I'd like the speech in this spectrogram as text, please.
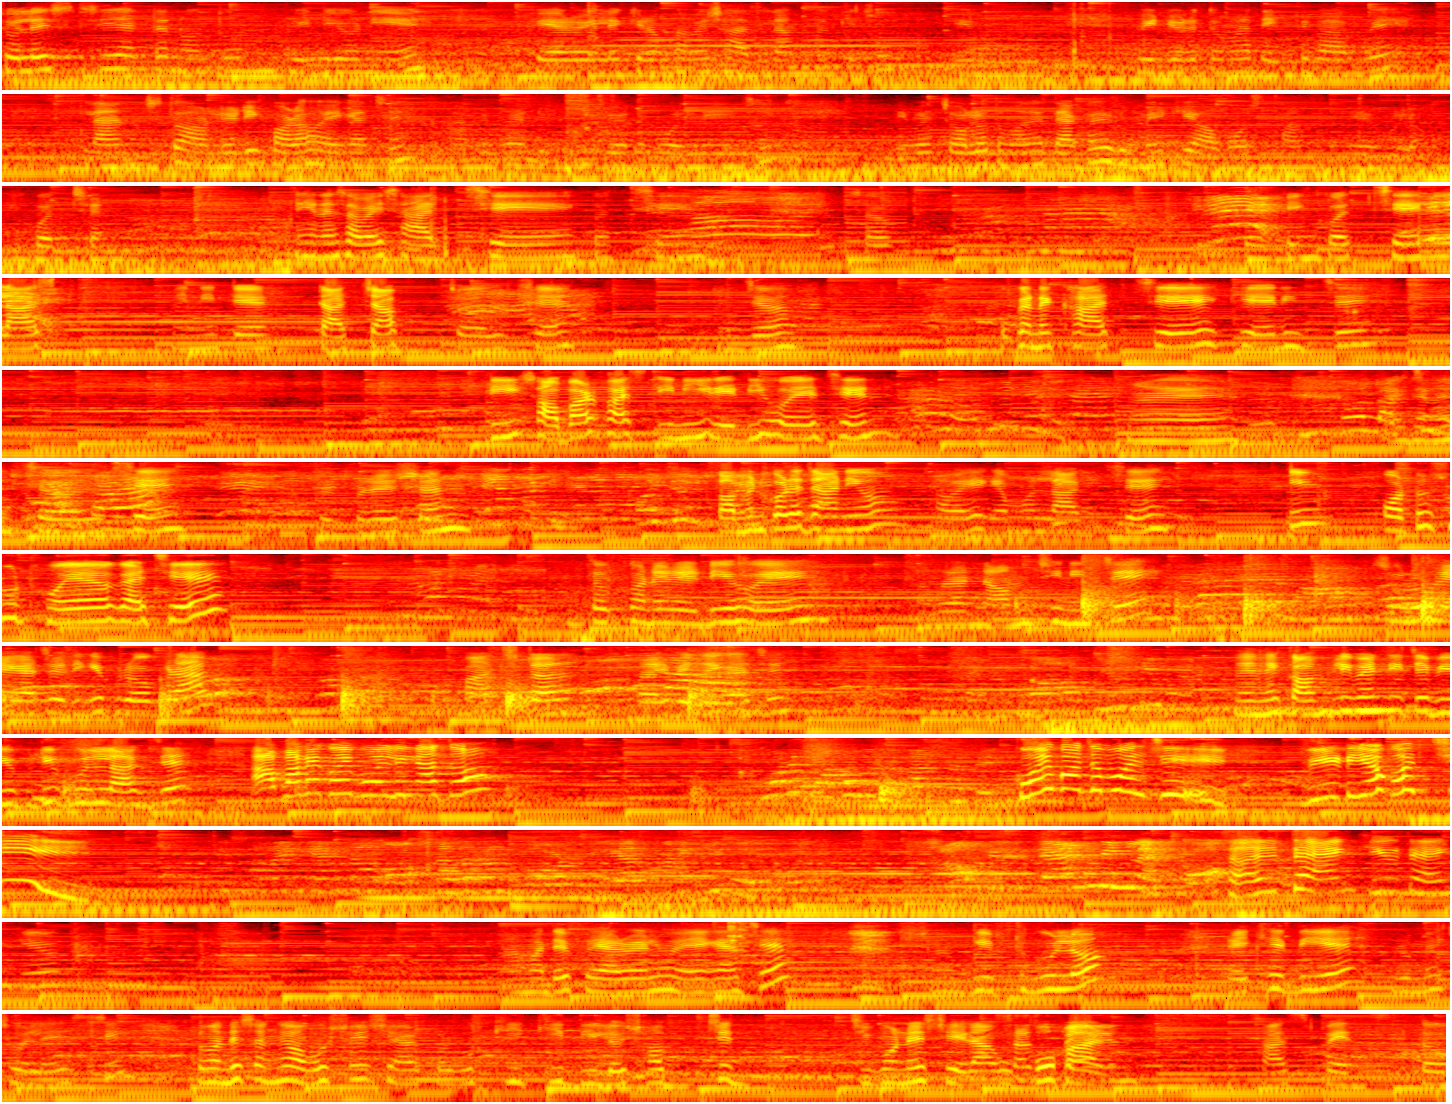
চলে এসেছি একটা নতুন ভিডিও নিয়ে। ফেয়ারওয়েলে কীরকমভাবে সাজলাম না কিছু ভিডিওটা তোমরা দেখতে পাবে। লাঞ্চ তো অলরেডি করা হয়ে গেছে। আগেবার ভিডিওটা বলে নিয়েছি এবার চলো তোমাদের দেখাই রুমে কি অবস্থা এগুলো কী করছে। এখানে সবাই সাজছে, করছে, সব পেন্টিং করছে। লাস্ট মিনিটের টাচ আপ চলছে। ওখানে খাচ্ছে, খেয়ে নিচ্ছে। এই সবার ফার্স্ট ইনি রেডি হয়েছেন। হ্যাঁ, এখানে চলছে প্রিপারেশন কমেন্ট করে জানিও সবাইকে কেমন লাগছে। ফটোশ্যুট হয়েও গেছে। ততক্ষণে রেডি হয়ে আমরা নামছি নিচে। শুরু হয়ে গেছে এদিকে প্রোগ্রাম পাঁচটা প্রায় বেজে গেছে। কমপ্লিমেন্ট দিচ্ছে বিউটিফুল লাগছে। আমাকে কই বললি না তো? কই কথা বলছি? ভিডিও করছি? থ্যাংক ইউ থ্যাংক ইউ আমাদের ফেয়ারওয়েল হয়ে গেছে। গিফটগুলো রেখে দিয়ে রুমে চলে এসেছি। তোমাদের সঙ্গে অবশ্যই শেয়ার করব কি কি দিল। সবচেয়ে জীবনের সেরা উপহার। সাসপেন্স তো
